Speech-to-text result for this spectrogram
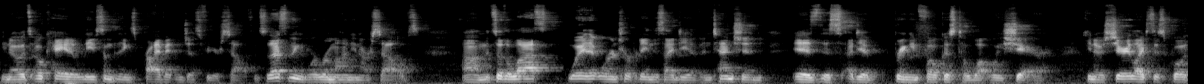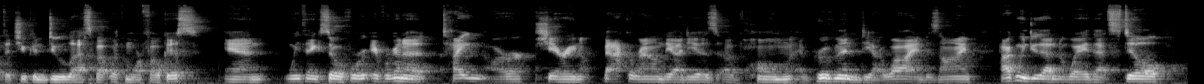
You know, it's okay to leave some things private and just for yourself. And so that's the thing we're reminding ourselves. Um, and so the last way that we're interpreting this idea of intention is this idea of bringing focus to what we share. You know, Sherry likes this quote that you can do less but with more focus. And we think so if we're if we're gonna tighten our sharing back around the ideas of home improvement and DIY and design, how can we do that in a way that still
